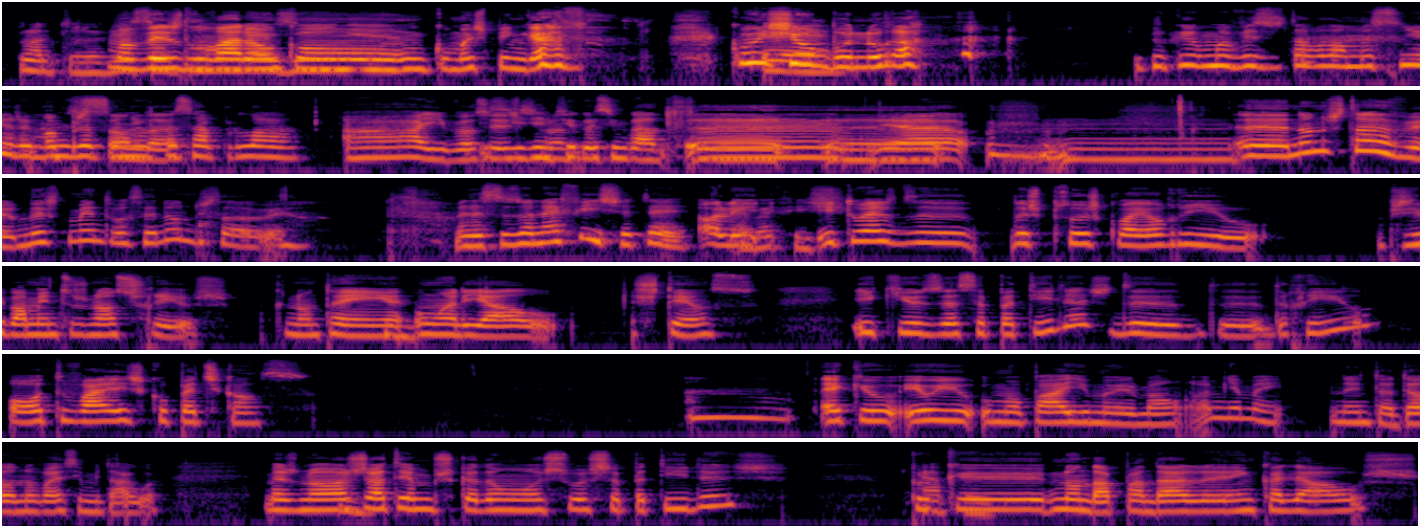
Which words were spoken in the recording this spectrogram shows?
Pronto, Uma vez levaram mulherzinha. com, com uma espingarda, com um É. chumbo no rabo. Porque uma vez estava lá uma senhora Uma que nos apanhou dá. a passar por lá. Ah, e E vocês. a gente pronto. ficou assim um bocado. "Ah, Hum, ah, yeah. hum." Ah, não nos está a ver, neste momento você não nos está a ver. Mas essa zona é fixe até. Olha, é fixe. e tu és de, das pessoas que vai ao rio, principalmente os nossos rios, que não têm Hum. um areal extenso e que usa sapatilhas de, de, de rio, ou tu vais com o pé descalço? Ah, É que eu, eu e o meu pai e o meu irmão, a minha mãe, nem tanto, ela não vai assim muita água, mas Hum. nós já temos cada um as suas sapatilhas, Ah, porque não dá para andar em calhaus.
